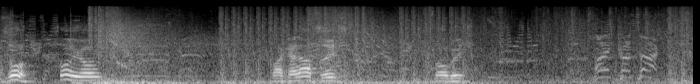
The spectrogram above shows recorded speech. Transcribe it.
Achso, Entschuldigung. War keine Absicht. Glaube ich. Feindkontakt!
